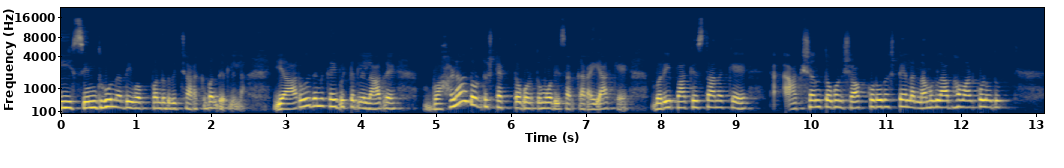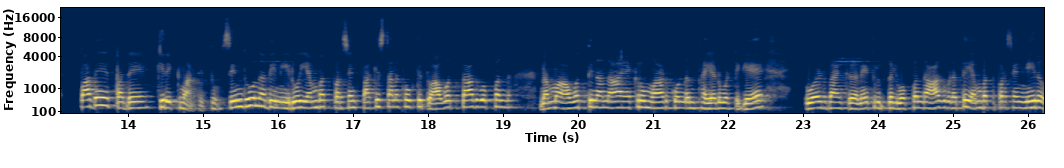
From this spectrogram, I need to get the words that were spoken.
ಈ ಸಿಂಧೂ ನದಿ ಒಪ್ಪಂದದ ವಿಚಾರಕ್ಕೆ ಬಂದಿರಲಿಲ್ಲ. ಯಾರೂ ಇದನ್ನು ಕೈ ಬಿಟ್ಟಿರಲಿಲ್ಲ ಆದರೆ ಬಹಳ ದೊಡ್ಡ ಸ್ಟೆಪ್ ತೊಗೊಳ್ತು ಮೋದಿ ಸರ್ಕಾರ. ಯಾಕೆ? ಬರೀ ಪಾಕಿಸ್ತಾನಕ್ಕೆ ಆ್ಯಕ್ಷನ್ ತೊಗೊಂಡು ಶಾಕ್ ಕೊಡೋದಷ್ಟೇ ಅಲ್ಲ, ನಮಗೆ ಲಾಭ ಮಾಡ್ಕೊಳ್ಳೋದು. ಪದೇ ಪದೇ ಕಿರಿಕ್ ಮಾಡ್ತಿತ್ತು. ಸಿಂಧೂ ನದಿ ನೀರು ಎಂಬತ್ತು ಪರ್ಸೆಂಟ್ ಪಾಕಿಸ್ತಾನಕ್ಕೆ ಹೋಗ್ತಿತ್ತು. ಅವತ್ತಾದ ಒಪ್ಪಂದ. ನಮ್ಮ ಅವತ್ತಿನ ನಾಯಕರು ಮಾಡಿಕೊಂಡಂಥ ಎಡವಟ್ಟಿಗೆ ವರ್ಲ್ಡ್ ಬ್ಯಾಂಕ್ ನೇತೃತ್ವದಲ್ಲಿ ಒಪ್ಪಂದ ಆಗಿಬಿಡತ್ತೆ. ಎಂಬತ್ತು ಪರ್ಸೆಂಟ್ ನೀರು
